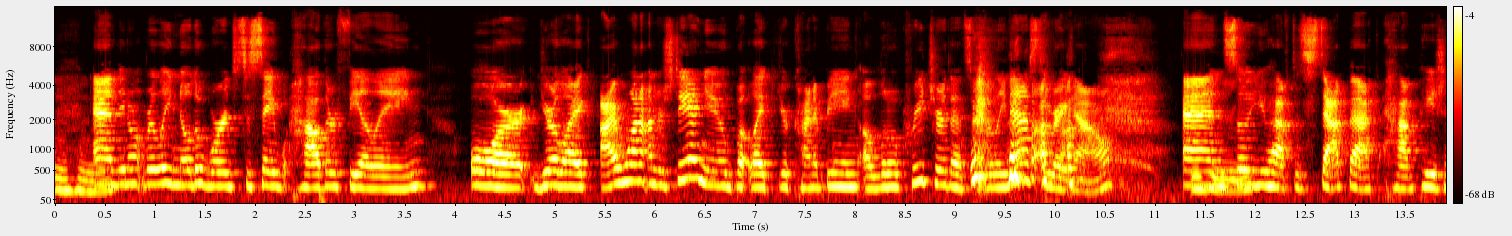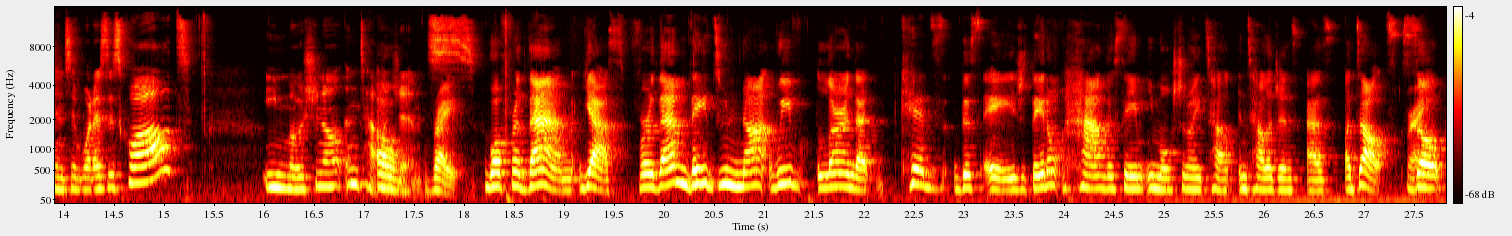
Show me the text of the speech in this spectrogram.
Mm-hmm. and they don't really know the words to say how they're feeling or you're like i want to understand you but like you're kind of being a little creature that's really nasty right now and so Mm-hmm. you have to step back have patience and what is this called emotional intelligence Oh, right. Well, for them, yes, for them, they do not. We've learned that kids this age, they don't have the same emotional intel- intelligence as adults. Right. So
